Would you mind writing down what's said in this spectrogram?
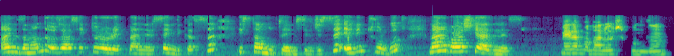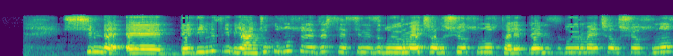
aynı zamanda Özel Sektör Öğretmenleri Sendikası İstanbul temsilcisi Evin Turgut. Merhaba, hoş geldiniz. Merhabalar, hoş buldum. Şimdi e, dediğimiz gibi yani çok uzun süredir sesinizi duyurmaya çalışıyorsunuz, taleplerinizi duyurmaya çalışıyorsunuz.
